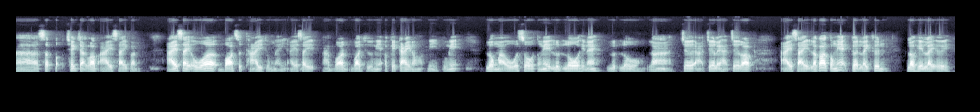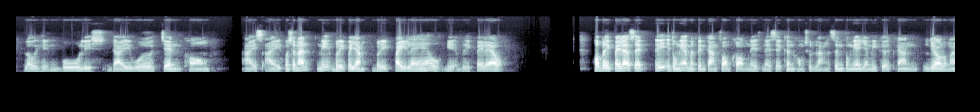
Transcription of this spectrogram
อ่าเช็คจากรอบไอซ์ไซก่อนไอซ์ไซโอเวอร์บอสสุดท้ายอยู่ตรงไหนไอซ์ไซอ่าบอสบอสอยู่ตรงนี้ เอาใกล้ๆเนาะ นี่ตรงนี้ ลงมาโอเวอร์โซตรงนี้หลุดโลเห็นไหมหลุดโลล่าเจอเจออะไรฮะเจอรอบไอซ์ไซแล้วก็ตรงนี้เกิดอะไรขึ้น เราเห็นอะไรเอ่ย เราเห็น bullish divergence ของ RSI เพราะฉะนั้นนี่เบรกไปยังเบรกไปแล้วเนี่ยเบรกไปแล้ว พอเบรกไปแล้วเสร็จเอ้ยไอ้ตรงเนี้ยมันเป็นการฟอร์มกรอบในในเซคันของชุดหลัง ซึ่งตรงเนี้ยยังไม่เกิดการเลี้ย่อลงมา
